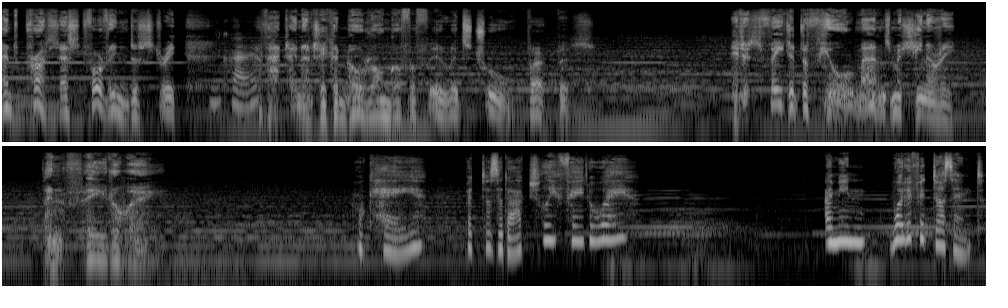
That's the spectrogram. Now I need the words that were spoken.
and processed for industry. Okay. That energy can no longer fulfill its true purpose. It is fated to fuel man's machinery, then fade away. Okay, but does it actually fade away? I mean, what if it doesn't?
